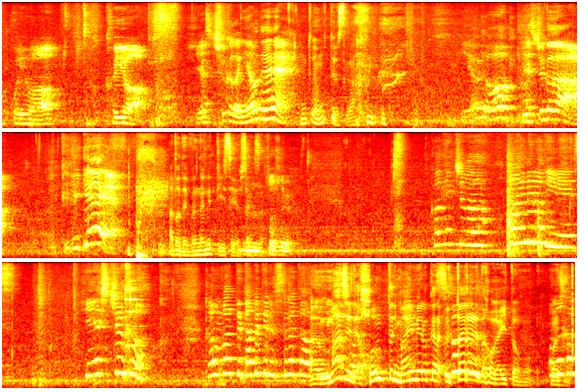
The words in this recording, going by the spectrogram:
っこいいわ。かっこいいわ。冷やし中華が似合うね。本当に思ってるんですか？似合うよ。冷やし中華がいけいけ。後でぶん殴っていいですよ吉高さん、そうする。こんにちは。マイメロディーです。冷やし中華頑張って食べてる姿あのマジで本当にマイメロから訴えられた方がいいと思う。マジでが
